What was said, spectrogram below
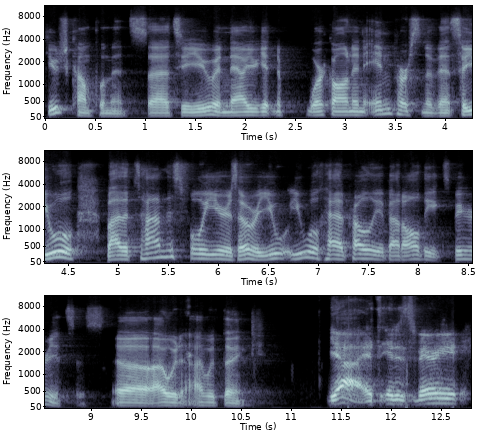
huge compliments uh, to you. And now you're getting to work on an in-person event. So you will, by the time this full year is over, you you will have probably about all the experiences. Uh, I would I would think. Yeah, it, it is very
